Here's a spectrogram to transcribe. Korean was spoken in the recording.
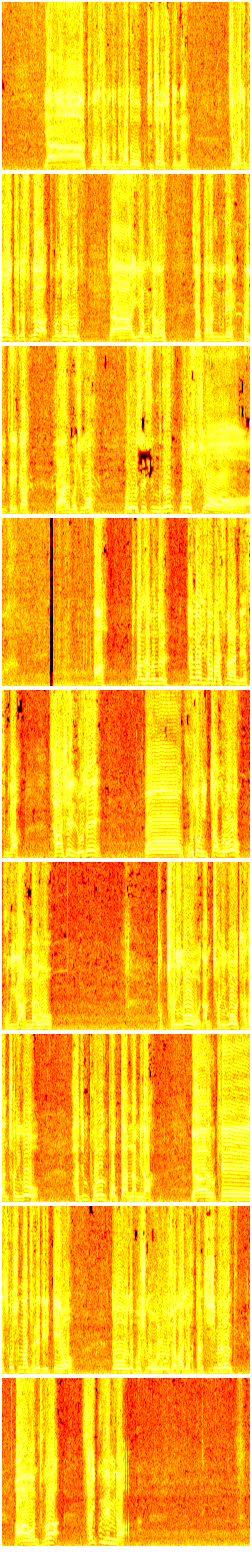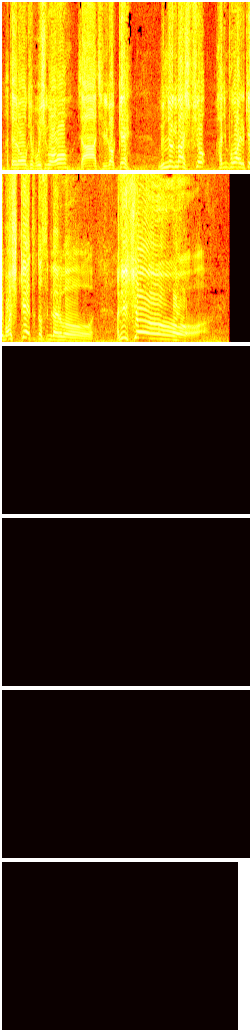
야, 투망사분들도 봐도 진짜 멋있겠네. 지금 화진포가 터졌습니다. 투망사 여러분. 자, 이 영상은 제가 또 한 무대 보내줄 테니까 잘 보시고 놀러 오실 수 있는 분들은 놀러 오십시오. 아, 투방사분들 한 가지 더 말씀을 안 드렸습니다. 사실 요새 어, 고성 이쪽으로 고기가 안 나요. 북천이고 남천이고 자산천이고 화진포는 더욱더 안 납니다. 야 이렇게 소식만 전해드릴게요. 또 이거 보시고 올라오셔가지고 허탕 치시면은 아 언투가 사기꾼이 됩니다. 하여튼 이렇게 보시고 자 즐겁게 눈여기마십시오. 화진포가 이렇게 멋있게 터졌습니다 여러분. 안녕히 계십시오.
